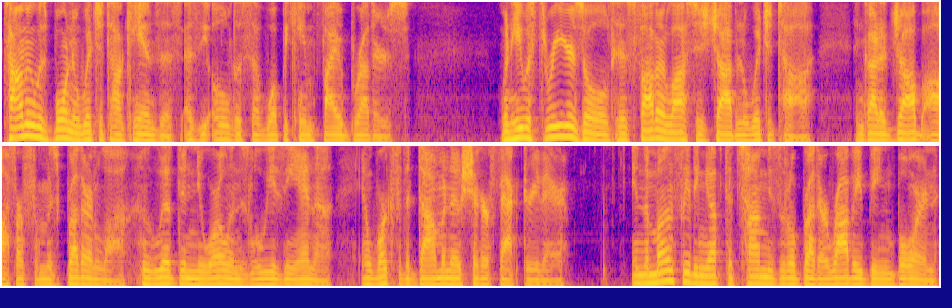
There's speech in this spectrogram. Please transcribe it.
Tommy was born in Wichita, Kansas, as the oldest of what became five brothers. When he was three years old, his father lost his job in Wichita and got a job offer from his brother in law, who lived in New Orleans, Louisiana, and worked for the Domino Sugar Factory there. In the months leading up to Tommy's little brother Robbie being born,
